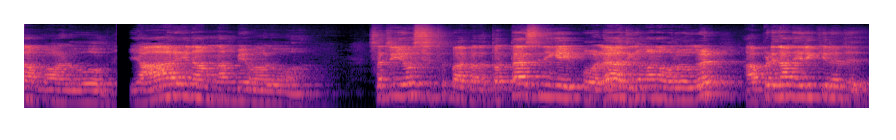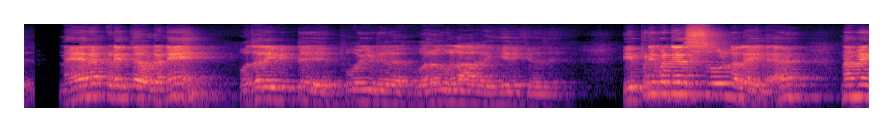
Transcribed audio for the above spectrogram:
நாம் வாழுவோம்? யாரை நாம் நம்பி வாழுவோம்? சற்று யோசித்து பார்ப்போம். அந்த தொட்டாசினிகை போல அதிகமான உறவுகள் அப்படிதான் இருக்கிறது. நேரம் கிடைத்த உடனே உதறிவிட்டு போயிடுற உறவுகளாக இருக்கிறது. இப்படிப்பட்ட சூழ்நிலையில நம்மை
